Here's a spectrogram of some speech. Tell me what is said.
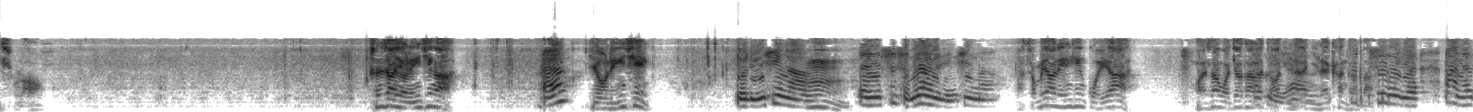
属老虎，身上有灵性啊，啊，有灵性，有灵性啊？嗯，嗯、是什么样的灵性呢？什么样灵性？鬼呀、晚上我叫他来找你来，啊你来看看吧。是是那个大人，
